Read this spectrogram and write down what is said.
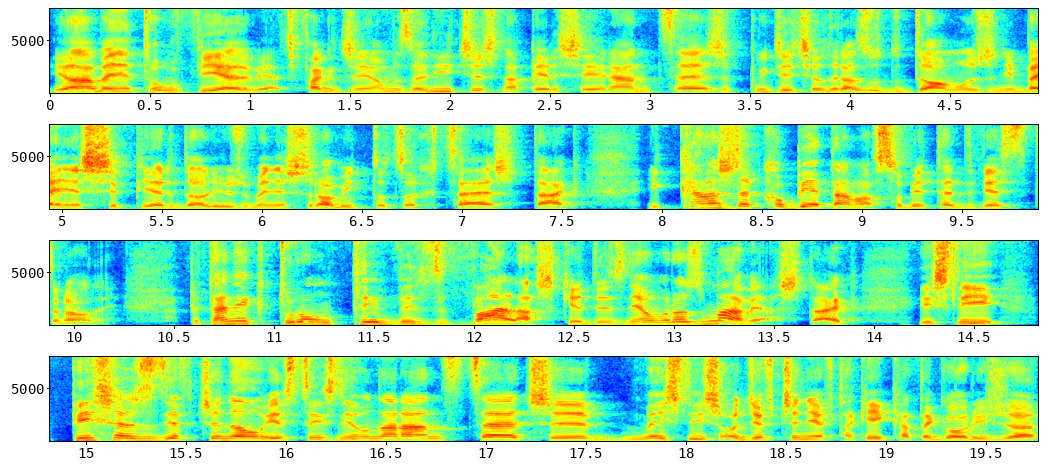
i ona będzie to uwielbiać. Fakt, że ją zaliczysz na pierwszej randce, że pójdziecie od razu do domu, że nie będziesz się pierdolił, że będziesz robić to, co chcesz, tak? I każda kobieta ma w sobie te dwie strony. Pytanie, którą ty wyzwalasz, kiedy z nią rozmawiasz, tak? Jeśli piszesz z dziewczyną, jesteś z nią na randce, czy myślisz o dziewczynie w takiej kategorii, że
